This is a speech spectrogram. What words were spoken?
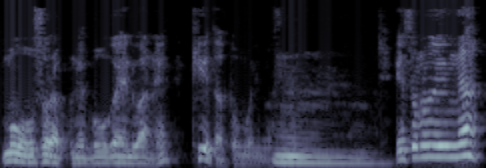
もうおそらくね、妨害はね、消えたと思います。うん。えその辺が、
